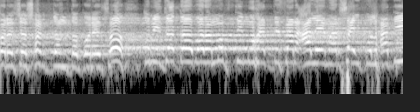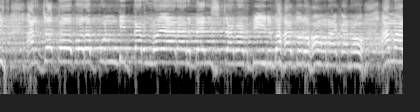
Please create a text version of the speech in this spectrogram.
করেছ, ষড়যন্ত্র করেছ। তুমি যত বড় মুফতি মুহাদ্দিস আর আলেম আর সাইকুল হাদিস, আর যত বড় পণ্ডিত আর লয়ার আর ব্যারিস্টার আর বীর বাহাদুর হও না কেন, আমার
